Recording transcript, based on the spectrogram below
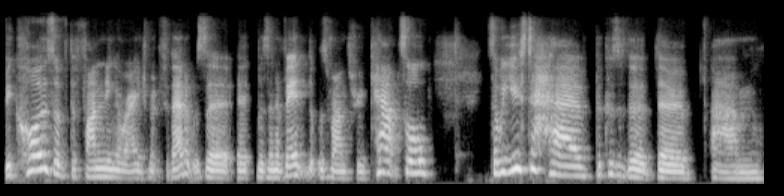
because of the funding arrangement for that, it was a it was an event that was run through council. So we used to have, because of the the um,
